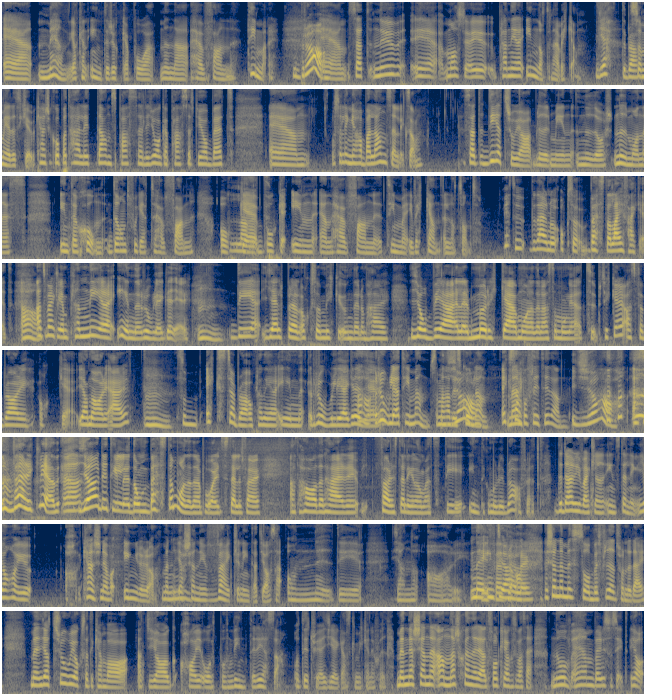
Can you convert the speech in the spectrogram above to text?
Eh, men jag kan inte rucka på mina have fun timmar. Bra. Eh, så att nu eh, måste jag ju planera in något den här veckan. Jättebra. Som är lite kul. Kanske gå på ett härligt danspass eller yogapass efter jobbet. Ehm, och så länge jag har balansen liksom. Så att det tror jag blir min nyårs, nymånes intention. Don't forget to have fun. Och eh, boka in en have fun timme i veckan eller något sånt. Vet du, det där är nog också bästa lifehacket. Ah. Att verkligen planera in roliga grejer. Mm. Det hjälper en också mycket under de här jobbiga eller mörka månaderna som många typ tycker att februari och eh, januari är. Mm. Så extra bra att planera in roliga grejer. Ja, roliga timmen som man hade i Ja, skolan. Men exakt. på fritiden. Ja, alltså verkligen. Ja. Gör det till de bästa månaderna på året istället för att ha den här eh, föreställningen om att det inte kommer bli bra för att Det där är ju verkligen en inställning. Jag har ju, ah, kanske när jag var yngre då, men Mm. jag känner ju verkligen inte att jag såhär, åh nej det är januari. Nej, inte jag februari." heller. Jag känner mig så befriad från det där. Men jag tror ju också att det kan vara att jag har ju åkt på en vinterresa och det tror jag ger ganska mycket energi. Men jag känner annars generellt, folk kan ju också vara såhär, november är så segt. Ja,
